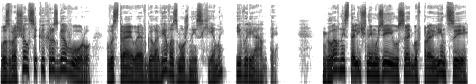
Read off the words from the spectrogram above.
возвращался к их разговору, выстраивая в голове возможные схемы и варианты. Главный столичный музей и усадьба в провинции,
